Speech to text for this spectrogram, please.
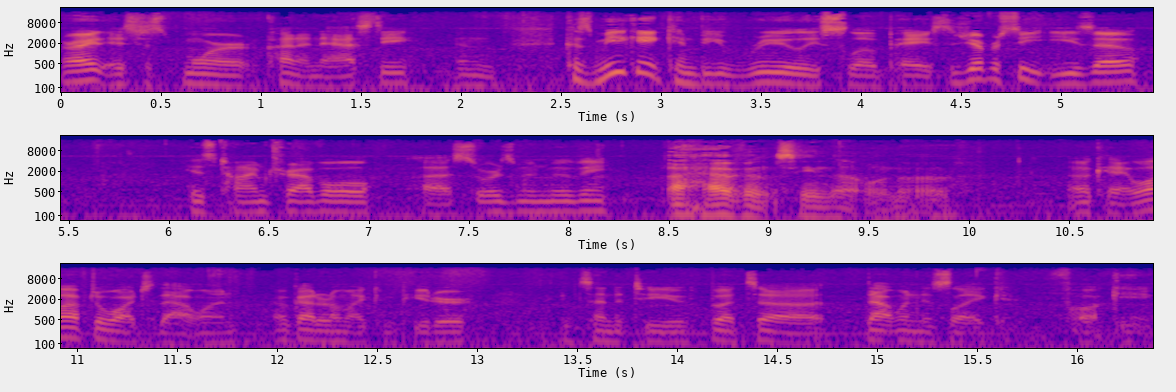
Right? It's just more kind of nasty, and because Miike can be really slow paced. Did you ever see Izo, his time travel uh, swordsman movie? I haven't seen that one. Uh, Okay, we'll have to watch that one. I've got it on my computer. I can send it to you. But uh, that one is like fucking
